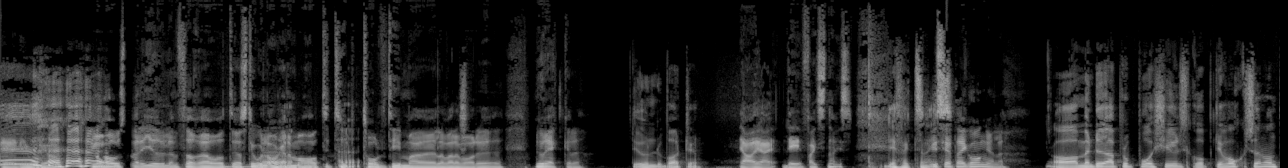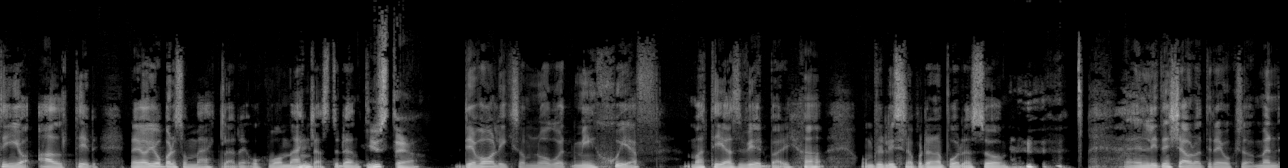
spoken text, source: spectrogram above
det. Det gjorde jag. Jag hostade julen förra året. Jag stod och lagade mat i typ 12 timmar eller vad det var. Det, nu räcker det. Det är underbart ju. Ja, ja, det är faktiskt nice. Det är faktiskt Ska vi nice. sätta igång eller? Ja, men du, apropå kylskåp, det var också någonting jag alltid, när jag jobbade som mäklare och var mäklarstudent, Just det. det var liksom något min chef, Mattias Wedberg, om du lyssnar på denna podden så en liten shoutout till dig också. Men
